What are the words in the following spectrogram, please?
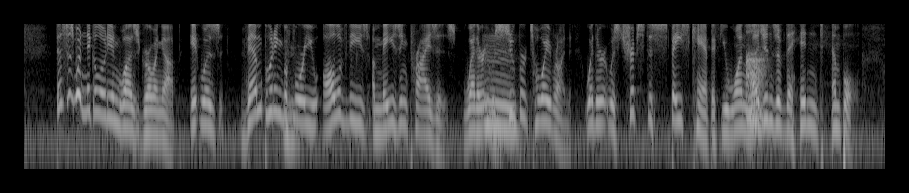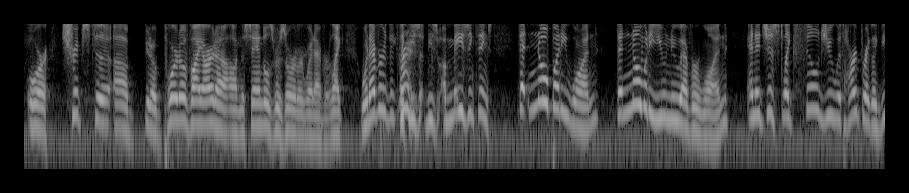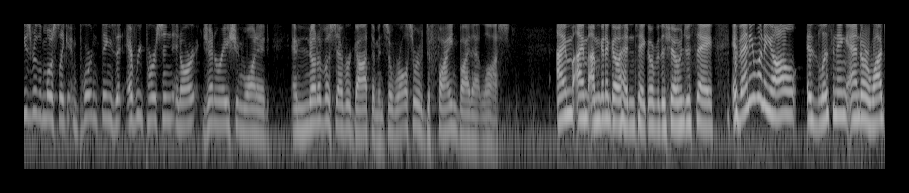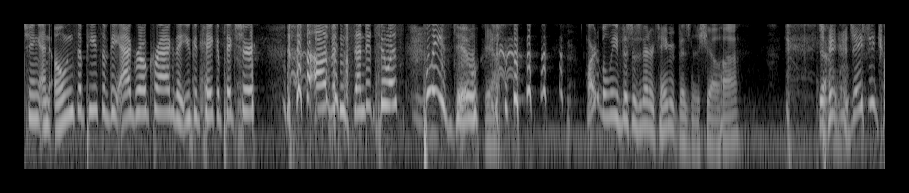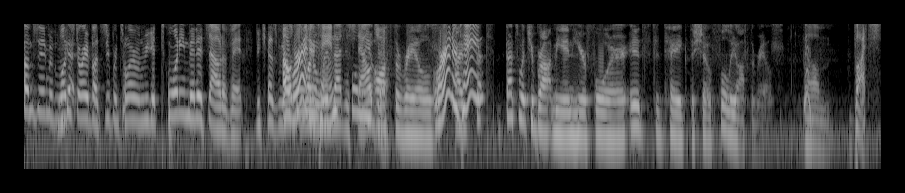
this is what Nickelodeon was growing up. It was them putting mm. before you all of these amazing prizes, whether it was mm. Super Toy Run, whether it was trips to space camp if you won ah. Legends of the Hidden Temple, or trips to uh, you know Puerto Vallarta on the Sandals Resort or whatever. Like whatever the, like Right. these these amazing things that nobody won, that nobody you knew ever won, and it just like filled you with heartbreak. Like these were the most like important things that every person in our generation wanted, and none of us ever got them, and so we're all sort of defined by that loss. I'm I'm I'm gonna go ahead and take over the show and just say if anyone of y'all is listening and or watching and owns a piece of the aggro crag that you could take a picture of and send it to us, please do. Yeah. Hard to believe this is an entertainment business show, huh? Yeah. J- JC comes in with one got- story about Super Toy and we get 20 minutes out of it because we Oh, all we're just want to live entertained. that Fully nostalgia. off the rails. We're I- that- entertained. that's what you brought me in here for. It's to take the show fully off the rails. Um, but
